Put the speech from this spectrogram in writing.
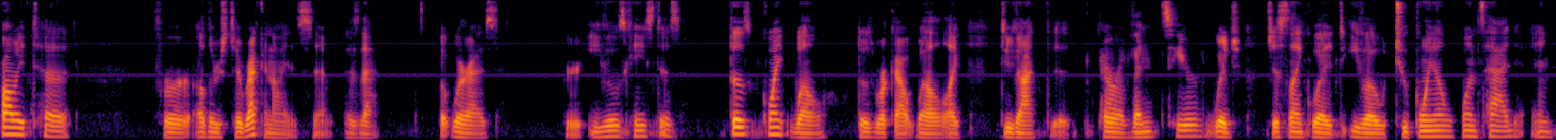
probably to for others to recognize them as that. But whereas for Evo's case does does quite well, does work out well. Like you got the pair of vents here, which just like what Evo 2.0 once had, and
